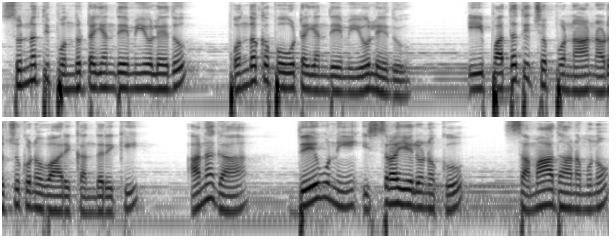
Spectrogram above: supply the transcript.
సున్నతి పొందుటయందేమియో లేదు పొందకపోవుటయందేమియో లేదు. ఈ పద్ధతి చొప్పున నడుచుకుని వారికందరికీ అనగా దేవుని ఇస్రాయేలునకు సమాధానమును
